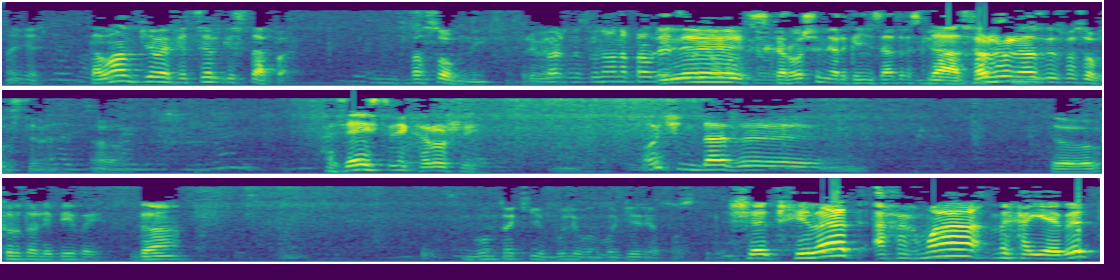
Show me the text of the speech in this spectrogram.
Знаете, талантливый офицер гестапо, способный, например. Важно, куда направляется. Или. С хорошими организаторскими Да, с хорошими организаторскими способностями. Вот. Хозяйственник хороший. Очень даже... Так, трудолюбивый. да. Вон такие были вон лагеря построили. Шетхилат Ахахма Мехаевет,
